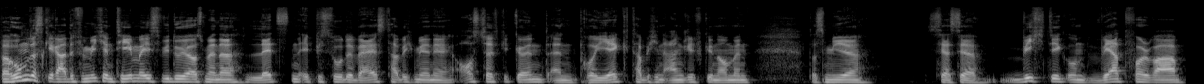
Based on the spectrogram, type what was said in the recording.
Warum das gerade für mich ein Thema ist, wie du ja aus meiner letzten Episode weißt, habe ich mir eine Auszeit gegönnt, ein Projekt habe ich in Angriff genommen, das mir sehr, sehr wichtig und wertvoll war.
